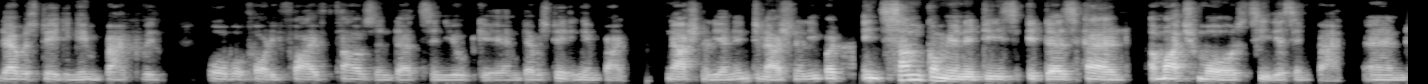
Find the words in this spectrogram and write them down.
devastating impact with over 45,000 deaths in UK and devastating impact nationally and internationally. But in some communities, it has had a much more serious impact. And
